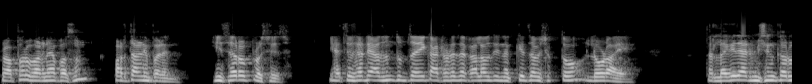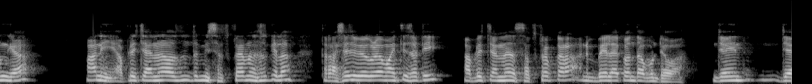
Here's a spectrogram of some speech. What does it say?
प्रॉपर भरण्यापासून पडताळणीपर्यंत. ही सर्व प्रोसेस याच्यासाठी अजून तुमचा एक आठवड्याचा कालावधी नक्कीच जाऊ शकतो लोड आहे. तर लगेच ॲडमिशन करून घ्या. आणि आपले चॅनल अजून तुम्ही सबस्क्राईब नसेल केलं तर अशाच वेगवेगळ्या माहितीसाठी आपले चॅनल सबस्क्राईब करा आणि बेल आयकॉन दाबून ठेवा. जय हिंद जय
